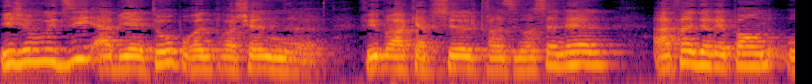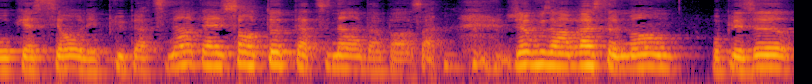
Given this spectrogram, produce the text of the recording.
Et je vous dis à bientôt pour une prochaine euh, capsule transdimensionnelle afin de répondre aux questions les plus pertinentes. Elles sont toutes pertinentes en passant. Je vous embrasse tout le monde. Au plaisir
